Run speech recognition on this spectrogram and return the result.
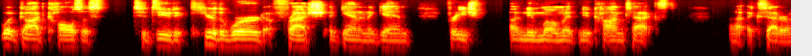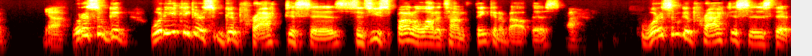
what god calls us to do to hear the word afresh again and again for each a new moment new context uh, etc yeah. What are some good what do you think are some good practices since you spent a lot of time thinking about this yeah. what are some good practices that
